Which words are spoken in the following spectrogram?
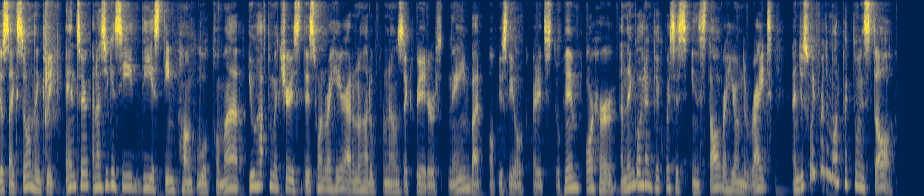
just like so and then click enter. And as you can see the steampunk will come up. You have to make sure it's this one right here. I don't know how to pronounce the creator's name but obviously all credits to him or her. And then go ahead and click where it says install right here on the right. And just wait for the modpack to install.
